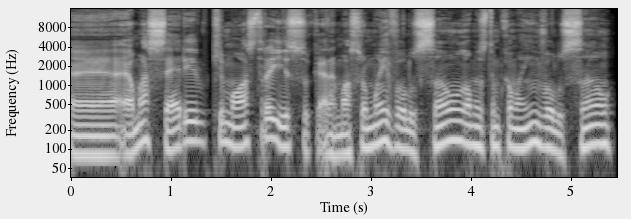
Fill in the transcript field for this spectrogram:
É, é uma série que mostra isso, cara. Mostra uma evolução, ao mesmo tempo que é uma involução,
